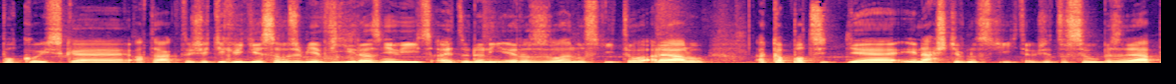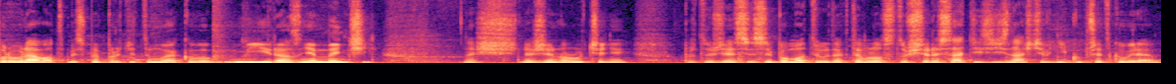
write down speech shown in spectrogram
pokojské a tak, takže těch lidí je samozřejmě výrazně víc a je to daný i rozlehlostí toho areálu a kapacitně i návštěvností, takže to se vůbec nedá porovnávat. My jsme proti tomu jako výrazně menší než, než je na Lučeni, protože jestli si pamatuju, tak to bylo 160 tisíc návštěvníků před covidem,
